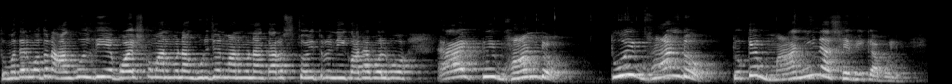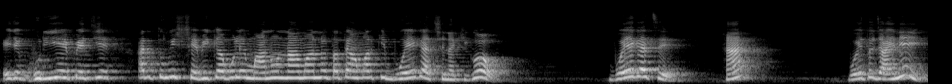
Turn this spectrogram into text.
তোমাদের মতন আঙ্গুল দিয়ে বয়স্ক মানবো না, গুরুজন মানবো না কারও চরিত্র নিয়ে কথা বলব। এই, তুই ভণ্ড তুই ভণ্ড, তোকে মানি না সেবিকা বলে। এই যে ঘুরিয়ে পেঁচিয়ে, আরে তুমি সেবিকা বলে মানো, না মানো, তাতে আমার কি বয়ে গেছে নাকি গো? বয়ে গেছে? হ্যাঁ? বয়ে তো যায়নি?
